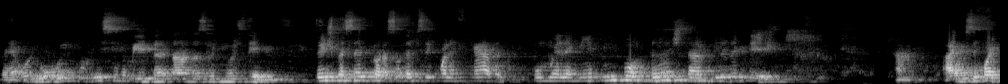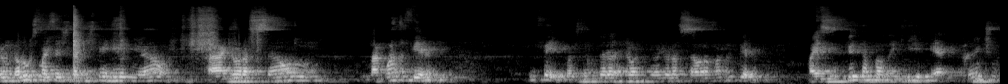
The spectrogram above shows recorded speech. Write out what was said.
né, ou, incluíssem no meio da, das reuniões dele. Então a gente percebe que a oração deve ser qualificada como um elemento importante da vida da igreja. Tá? Aí você pode perguntar, Lucas, mas a gente tem reunião de oração na quarta-feira. Perfeito, nós temos reunião de oração na quarta-feira. Mas o que ele está falando aqui é durante um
